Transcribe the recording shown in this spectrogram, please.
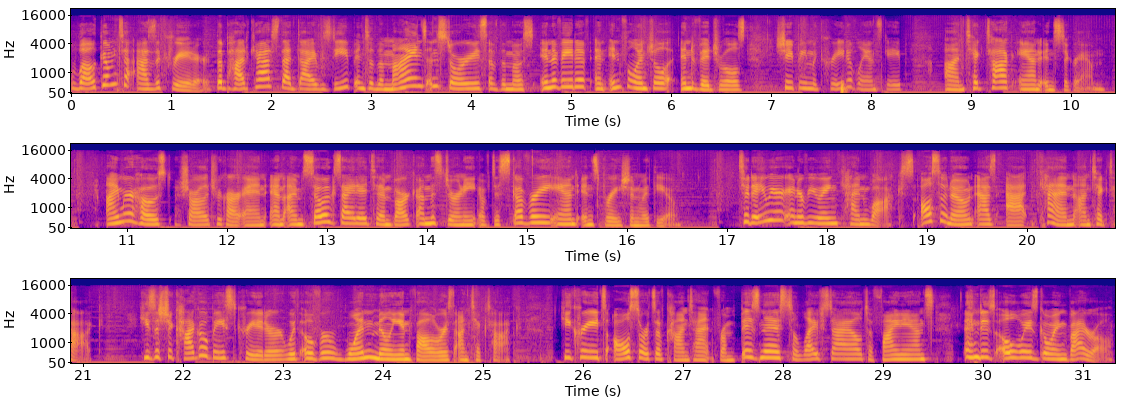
Welcome to As a Creator, the podcast that dives deep into the minds and stories of the most innovative and influential individuals shaping the creative landscape on TikTok and Instagram. I'm your host, Charlotte Trecartin, and I'm so excited to embark on this journey of discovery and inspiration with you. Today, we are interviewing Ken Waks, also known as at Ken on TikTok. He's a Chicago based creator with over 1 million followers on TikTok. He creates all sorts of content from business to lifestyle to finance and is always going viral.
